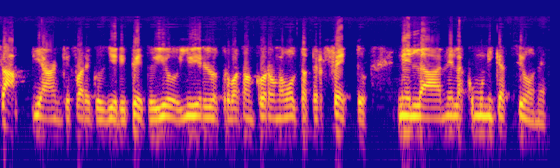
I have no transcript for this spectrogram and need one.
sappia anche fare così, ripeto, io, io ieri l'ho trovato ancora una volta perfetto nella, nella comunicazione,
